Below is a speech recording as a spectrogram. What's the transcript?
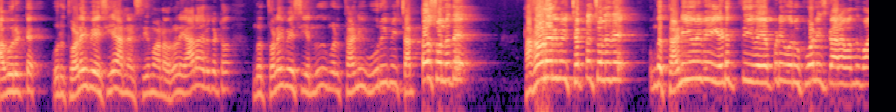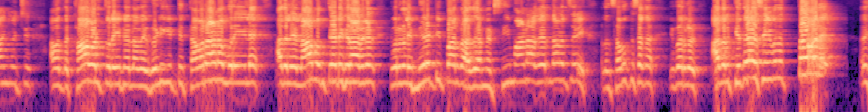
அவர்கிட்ட ஒரு தொலைபேசியை அண்ணன் சீமானவர்கள் யாராக இருக்கட்டும் உங்கள் தொலைபேசி என்பது உங்கள் தனி உரிமை சட்டம் சொல்லுது. தகவல் உரிமை சட்டம் சொல்லுது. உங்கள் தனி உரிமையை எடுத்து இவை எப்படி ஒரு போலீஸ்காரன் வந்து வாங்கி வச்சு அந்த காவல்துறையினர் அதை வெளியிட்டு தவறான முறையில் அதில் லாபம் தேடுகிறார்கள் இவர்களை மிரட்டிப்பார்கள். அது அண்ணன் சீமானாக இருந்தாலும் சரி அது சவுக்கு சங்க இவர்கள் அதற்கு எதிராக செய்வது தவறு. அதை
